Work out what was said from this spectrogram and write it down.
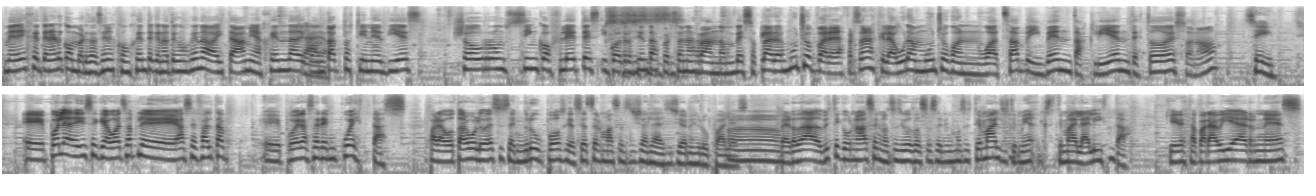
Me deje tener conversaciones con gente que no tengo agenda. Ahí está, mi agenda de Claro. contactos tiene 10 showrooms, 5 fletes y 400 personas random. Beso. Claro, es mucho para las personas que laburan mucho con WhatsApp y ventas, clientes, todo eso, ¿no? Sí. Eh, Pola dice que a WhatsApp le hace falta eh, poder hacer encuestas para votar boludeces en grupos y así hacer más sencillas las decisiones grupales. Ah. ¿Verdad? Viste que uno hace, no sé si vos haces el mismo sistema, el sistema, el sistema de la lista. ¿Quién está para viernes?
